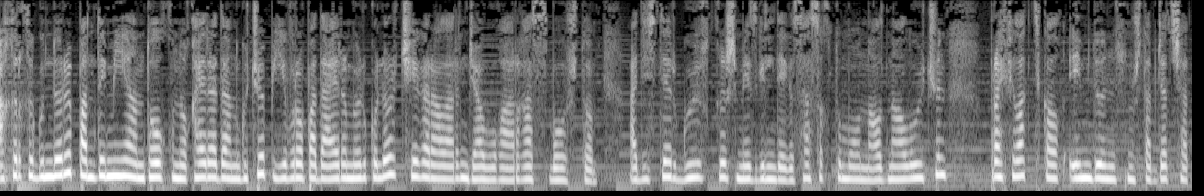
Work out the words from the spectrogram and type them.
акыркы күндөрү пандемиянын толкуну кайрадан күчөп европада айрым өлкөлөр чек араларын жабууга аргасыз болушту. Адистер күз кыш мезгилиндеги сасык тумоонун алдын алуу үчүн профилактикалык эмдөөнү сунуштап жатышат.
